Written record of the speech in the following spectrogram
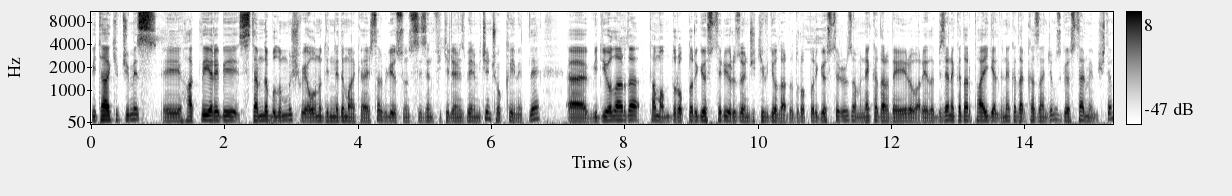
Bir takipçimiz e, haklı yere bir sistemde bulunmuş ve onu dinledim arkadaşlar. Biliyorsunuz sizin fikirleriniz benim için çok kıymetli. E, videolarda tamam dropları gösteriyoruz. Önceki videolarda dropları gösteriyoruz ama ne kadar değeri var ya da bize ne kadar pay geldi, ne kadar kazancımız göstermemiştim.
